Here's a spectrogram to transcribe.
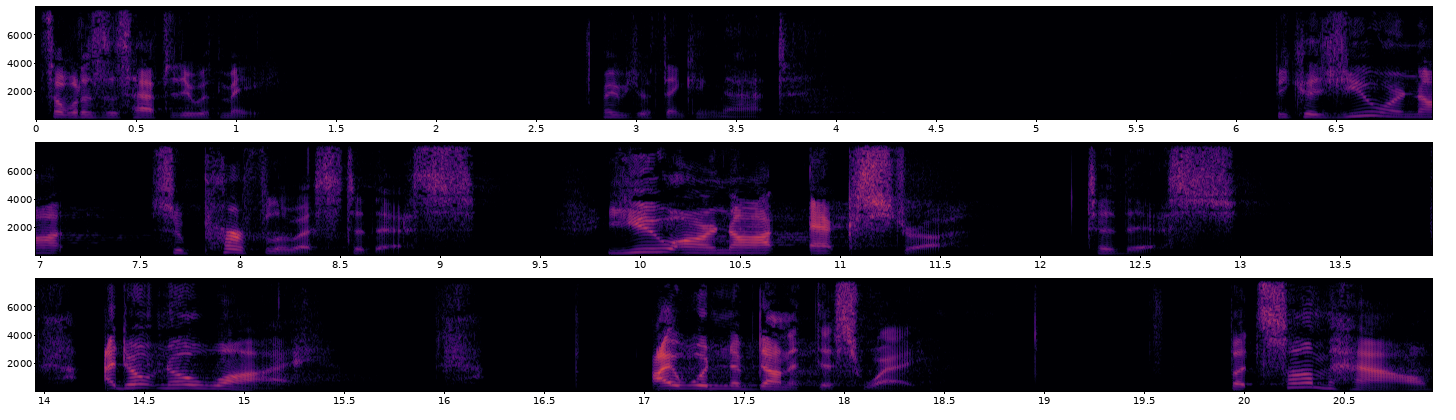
so what does this have to do with me? Maybe you're thinking that. Because you are not superfluous to this. You are not extra to this. I don't know why. I wouldn't have done it this way. But somehow,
